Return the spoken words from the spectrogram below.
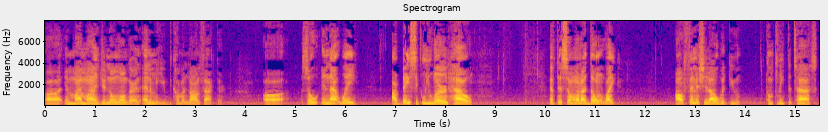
uh, in my mind, you're no longer an enemy. You become a non-factor. Uh, so in that way, I basically learned how if there's someone I don't like, I'll finish it out with you, complete the task.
